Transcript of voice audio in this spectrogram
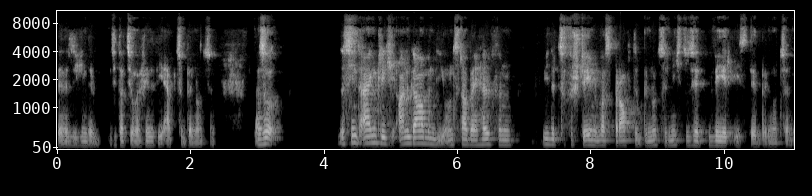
wenn er sich in der Situation befindet, die App zu benutzen. Also das sind eigentlich Angaben, die uns dabei helfen, wieder zu verstehen, was braucht der Benutzer, nicht so sehr, wer ist der Benutzer.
